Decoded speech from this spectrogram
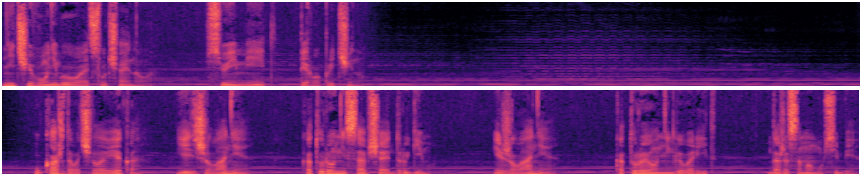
Ничего не бывает случайного. Все имеет первопричину. У каждого человека есть желание, которое он не сообщает другим – и желания, которые он не говорит даже самому себе.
